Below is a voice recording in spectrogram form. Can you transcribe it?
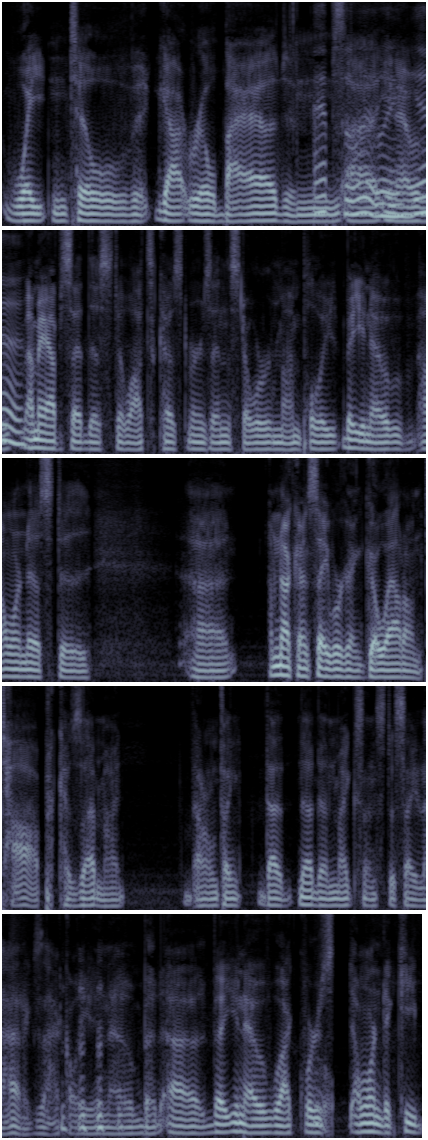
wait until it got real bad and uh, Absolutely, you know yeah. i mean i've said this to lots of customers in the store and my employees but you know i wanted us to uh, i'm not going to say we're going to go out on top because that might i don't think that that doesn't make sense to say that exactly you know but uh but you know like we're I wanted to keep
